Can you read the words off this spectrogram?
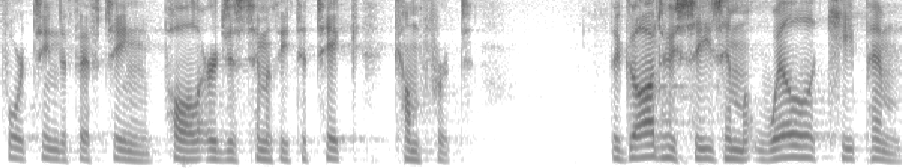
14 to 15, Paul urges Timothy to take comfort. The God who sees him will keep him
